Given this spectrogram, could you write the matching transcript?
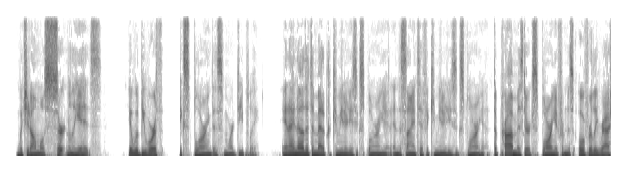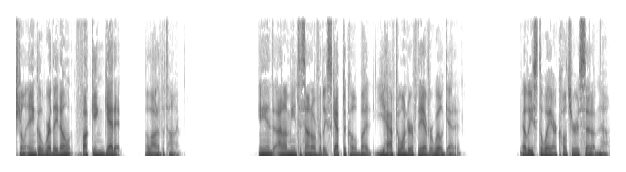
which it almost certainly is, it would be worth exploring this more deeply. And I know that the medical community is exploring it and the scientific community is exploring it. The problem is they're exploring it from this overly rational angle where they don't fucking get it a lot of the time. And I don't mean to sound overly skeptical, but you have to wonder if they ever will get it. At least the way our culture is set up now.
